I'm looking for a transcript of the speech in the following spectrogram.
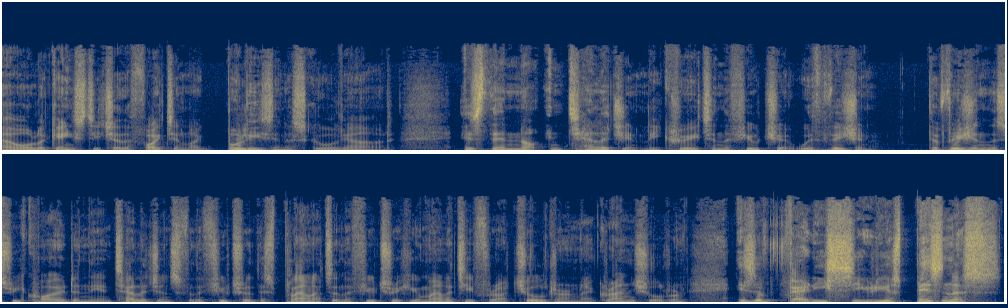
uh, all against each other, fighting like bullies in a schoolyard, is they're not intelligently creating the future with vision the vision that's required and the intelligence for the future of this planet and the future of humanity for our children and our grandchildren is a very serious business.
